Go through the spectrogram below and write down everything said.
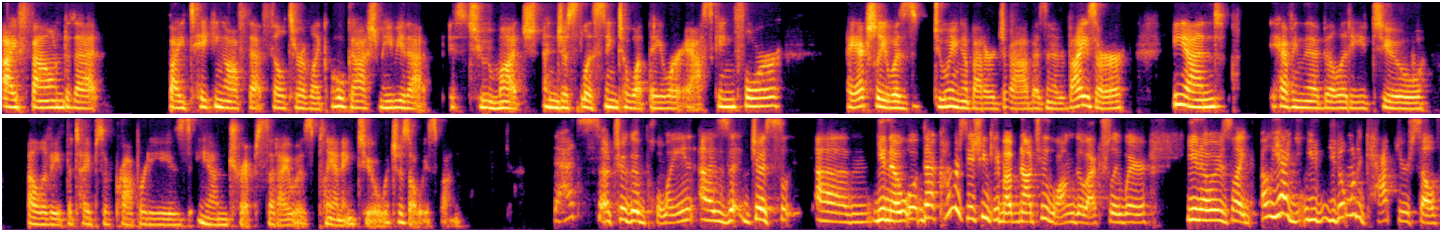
I found that by taking off that filter of like, oh gosh, maybe that is too much, and just listening to what they were asking for, I actually was doing a better job as an advisor and having the ability to elevate the types of properties and trips that I was planning to, which is always fun. That's such a good point. As just, um, you know, that conversation came up not too long ago, actually, where, you know, it was like, oh, yeah, you, you don't want to cap yourself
